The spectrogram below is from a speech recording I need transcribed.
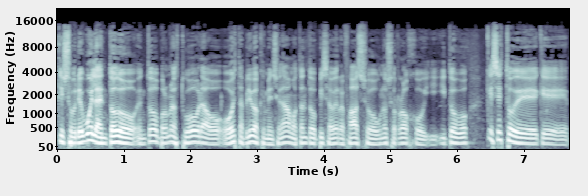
que sobrevuela en todo, en todo, por lo menos tu obra o, estas películas que mencionábamos, tanto Pisa Berre Faso, Un oso rojo y, y Togo, que es esto de que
